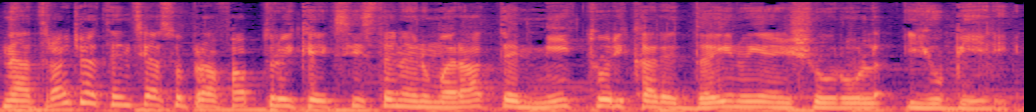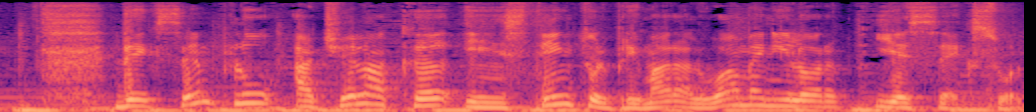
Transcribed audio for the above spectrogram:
ne atrage atenția asupra faptului că există nenumărate mituri care dăinuie în jurul iubirii. De exemplu, acela că instinctul primar al oamenilor e sexul.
